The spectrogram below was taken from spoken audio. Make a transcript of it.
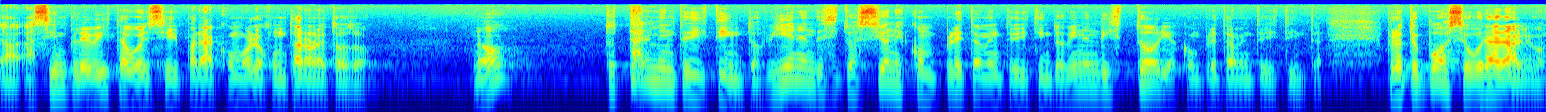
a, a simple vista vos decís, pará, ¿cómo lo juntaron estos dos? ¿No? Totalmente distintos, vienen de situaciones completamente distintas, vienen de historias completamente distintas. Pero te puedo asegurar algo,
